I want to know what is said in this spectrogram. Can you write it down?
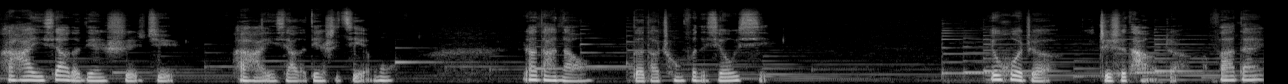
哈哈一笑的电视剧，哈哈一笑的电视节目，让大脑得到充分的休息。又或者只是躺着发呆、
